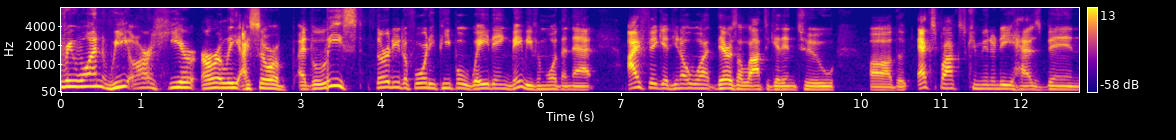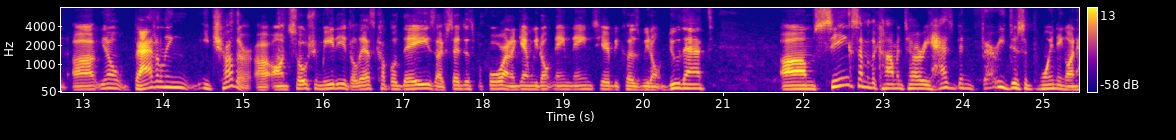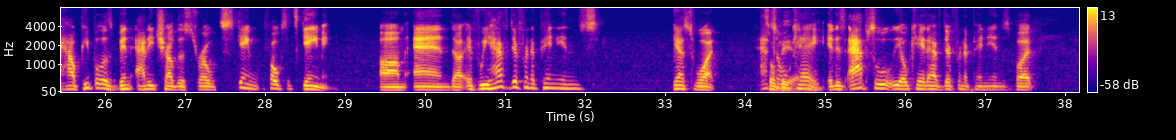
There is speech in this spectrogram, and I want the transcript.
Everyone, we are here early. I saw at least 30 to 40 people waiting, maybe even more than that. I figured, you know what, there's a lot to get into. Uh, the Xbox community has been, uh, you know, battling each other uh, on social media the last couple of days. I've said this before, and again, we don't name names here because we don't do that. Um, seeing some of the commentary has been very disappointing on how people has been at each other's throats. Game, folks, it's gaming. Um, and uh, if we have different opinions, guess what? That's so okay. It. it is absolutely okay to have different opinions, but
